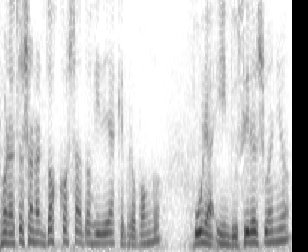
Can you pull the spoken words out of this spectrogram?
Bueno, estas son dos cosas, dos ideas que propongo. Una, inducir el sueño,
